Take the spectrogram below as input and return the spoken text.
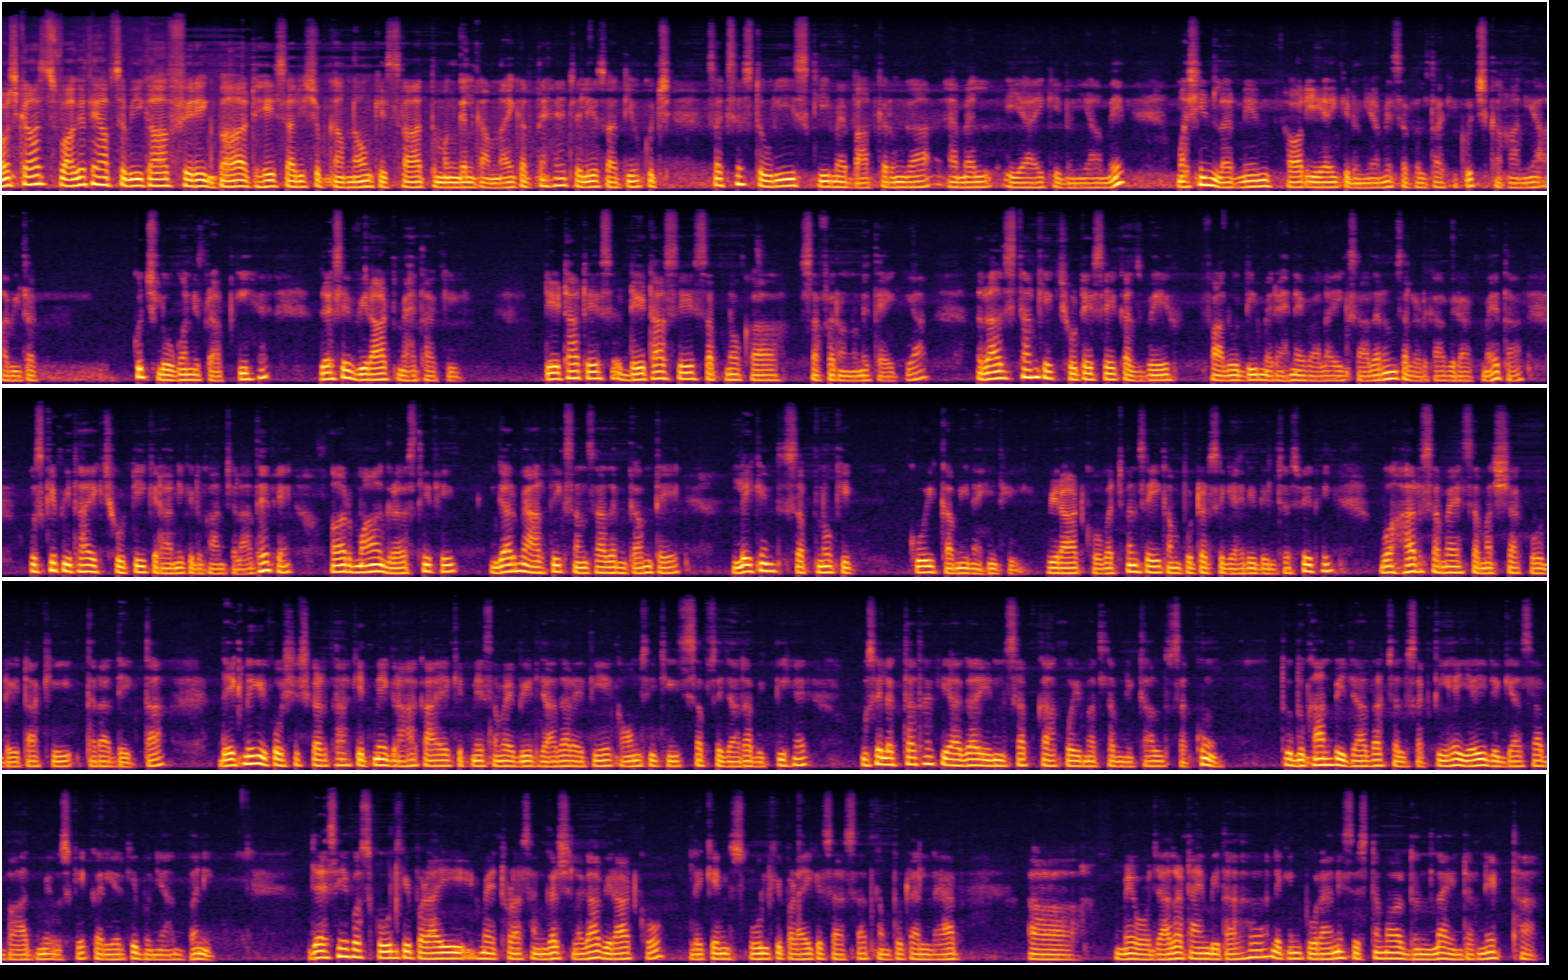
नमस्कार, स्वागत है आप सभी का फिर एक बार ढेर सारी शुभकामनाओं के साथ मंगल कामनाएँ करते हैं। चलिए साथियों, कुछ सक्सेस स्टोरीज़ की मैं बात करूँगा एम एल की दुनिया में मशीन लर्निंग और एआई की दुनिया में सफलता की कुछ कहानियाँ अभी तक कुछ लोगों ने प्राप्त की हैं, जैसे विराट मेहता की। डेटा टेस डेटा से सपनों का सफ़र उन्होंने तय किया। राजस्थान के एक छोटे से कस्बे फालूदी में रहने वाला एक साधारण सा लड़का विराट मेहता उसके पिता एक छोटी किराने की दुकान चलाते थे और माँ गृहस्थी थी। घर में आर्थिक संसाधन कम थे, लेकिन सपनों की कोई कमी नहीं थी। विराट को बचपन से ही कंप्यूटर से गहरी दिलचस्पी थी। वो हर समय समस्या को डेटा की तरह देखता, देखने की कोशिश करता, कितने ग्राहक आए, कितने समय भीड़ ज़्यादा रहती है, कौन सी चीज़ सबसे ज़्यादा बिकती है उसे लगता था कि अगर इन सब का कोई मतलब निकाल सकूँ तो दुकान भी ज़्यादा चल सकती है। यही जिज्ञासा बाद में उसके करियर की बुनियाद बनी। जैसे ही वो स्कूल की पढ़ाई में थोड़ा संघर्ष लगा विराट को, लेकिन स्कूल की पढ़ाई के साथ साथ कंप्यूटर लैब में वो ज़्यादा टाइम बिता था, लेकिन पुराने सिस्टम और धुंधला इंटरनेट था।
